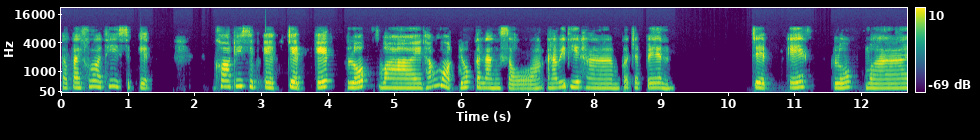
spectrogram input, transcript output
ต่อไปข้อที่11ข้อที่11 7x ลบ y ทั้งหมดยกกำลัง2นะคะวิธีทำก็จะเป็น 7x ลบ y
